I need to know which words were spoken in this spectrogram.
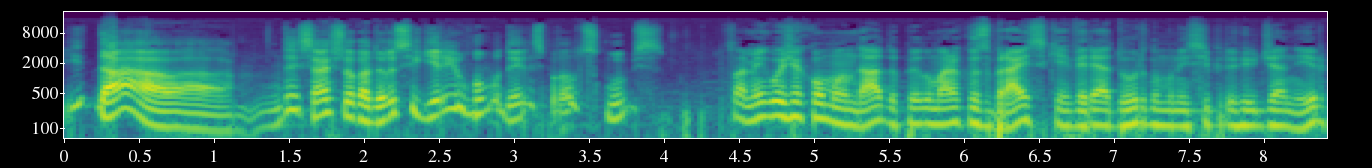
e dá deixar esses jogadores seguirem o rumo deles para outros clubes. O Flamengo hoje é comandado pelo Marcos Braz, que é vereador no município do Rio de Janeiro.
